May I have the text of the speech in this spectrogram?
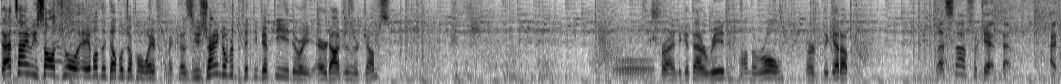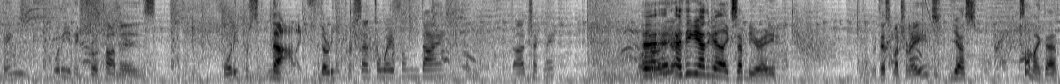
That time we saw Jul able to double jump away from it because he was trying to go for the 50-50, either air dodges or jumps. Oh. Trying to get that read on the roll, or the get up. Let's not forget that I think, what do you think, Protom is 40%? Nah, like 30% away from dying from uh, checkmate? Uh. I think you have to be at like 70 or 80. With this much rage, Yes. Something like that. I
